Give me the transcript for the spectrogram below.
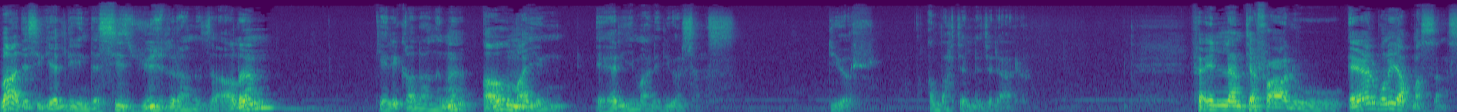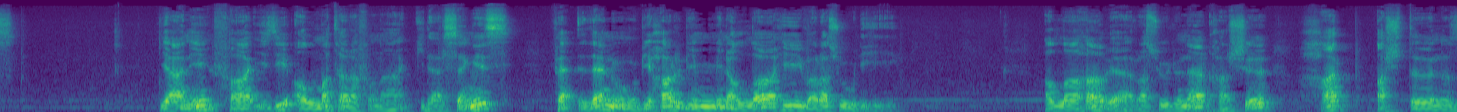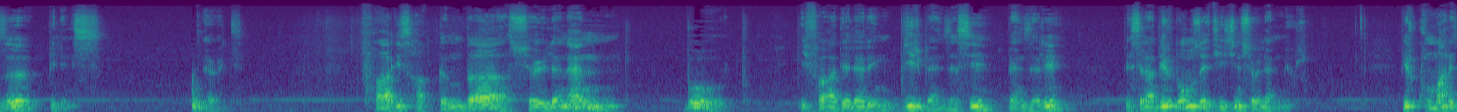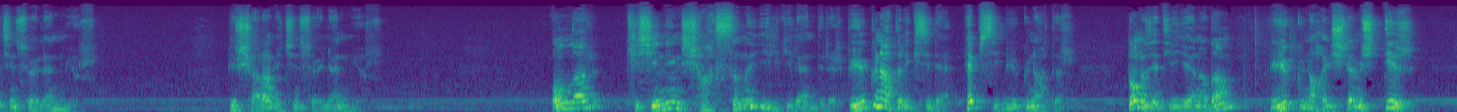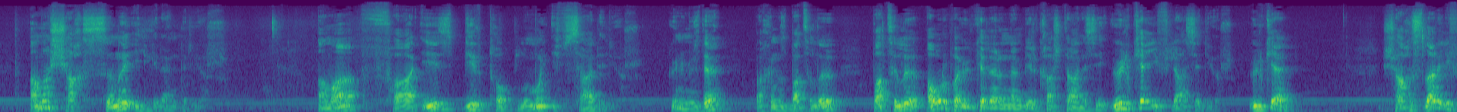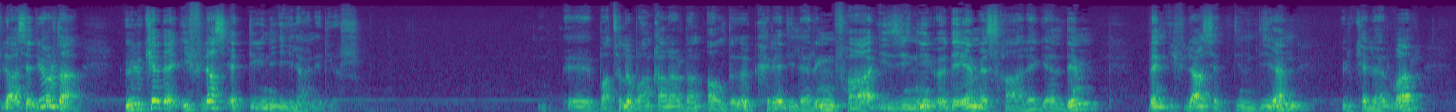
Vadesi geldiğinde siz 100 liranızı alın, geri kalanını almayın eğer iman ediyorsanız. Diyor Allah Celle Celaluhu. فَاِنْ لَمْ تَفْعَلُوا Eğer bunu yapmazsanız, yani faizi alma tarafına giderseniz fe'zenu bi harbin min Allahi ve rasulihi. Allah'a ve Resulüne karşı harp açtığınızı biliniz. Evet. Faiz hakkında söylenen bu ifadelerin bir benzesi, benzeri Mesela bir domuz eti için söylenmiyor. Bir kumar için söylenmiyor. Bir şarap için söylenmiyor. Onlar kişinin şahsını ilgilendirir. Büyük günahtır ikisi de. Hepsi büyük günahtır. Domuz eti yiyen adam büyük günahı işlemiştir. Ama şahsını ilgilendiriyor. Ama faiz bir toplumu ifsad ediyor. Günümüzde bakınız batılı batılı Avrupa ülkelerinden birkaç tanesi ülke iflas ediyor. Ülke şahıslar iflas ediyor da ülke de iflas ettiğini ilan ediyor. Batılı bankalardan aldığı kredilerin faizini ödeyemez hale geldim. Ben iflas ettim diyen ülkeler var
